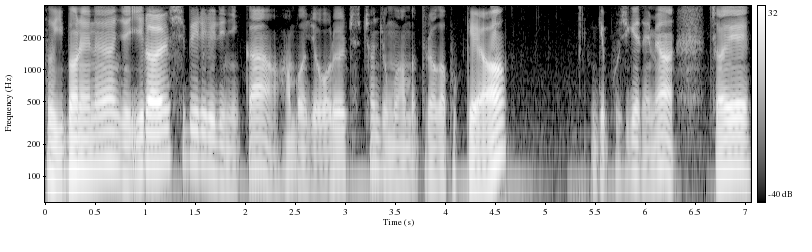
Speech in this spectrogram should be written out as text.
또 이번에는 이제 1월 11일이니까 한번 이제 월요일 추천 종목 한번 들어가 볼게요. 이게 보시게 되면 저희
